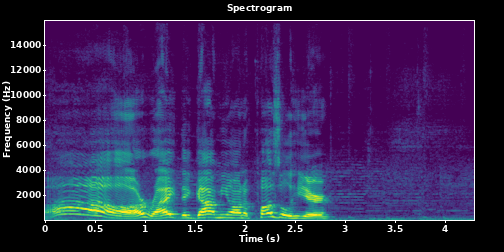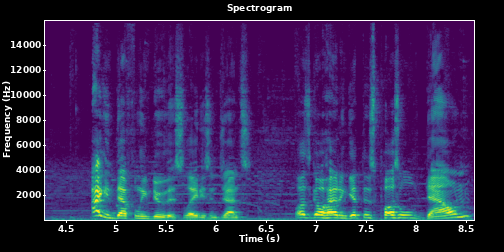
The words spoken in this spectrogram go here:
Ah, alright. They got me on a puzzle here. I can definitely do this, ladies and gents. Let's go ahead and get this puzzle down.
